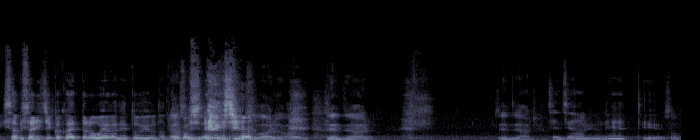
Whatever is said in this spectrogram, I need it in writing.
久々に実家帰ったら親が寝とうようになってるかもしれないじゃん。そうあるある。全然ある。全然あるよ。全然あるよねっていう。そうね。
